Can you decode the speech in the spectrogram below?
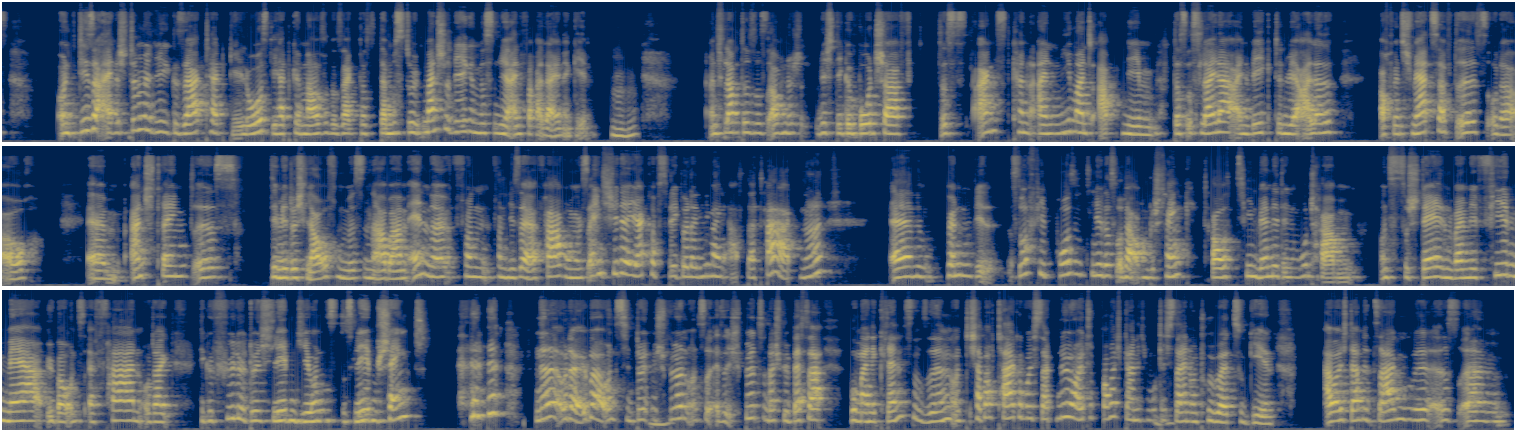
Und diese eine Stimme, die gesagt hat, geh los, die hat genauso gesagt, dass da musst du, manche Wege müssen wir einfach alleine gehen. Mhm. Und ich glaube, das ist auch eine wichtige Botschaft. dass Angst kann einen niemand abnehmen. Das ist leider ein Weg, den wir alle, auch wenn es schmerzhaft ist oder auch ähm, anstrengend ist, den wir durchlaufen müssen. Aber am Ende von, von dieser Erfahrung ist eigentlich wie der Jakobsweg oder wie mein erster Tag. Ne? Ähm, können wir so viel Positives oder auch ein Geschenk draus ziehen, wenn wir den Mut haben, uns zu stellen, weil wir viel mehr über uns erfahren oder die Gefühle durchleben, die uns das Leben schenkt. ne? Oder über uns hindurch, wir mhm. spüren uns, also ich spüre zum Beispiel besser, wo meine Grenzen sind. Und ich habe auch Tage, wo ich sage, nö, heute brauche ich gar nicht mutig mhm. sein und drüber zu gehen. Aber ich damit sagen will, ist, ähm,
